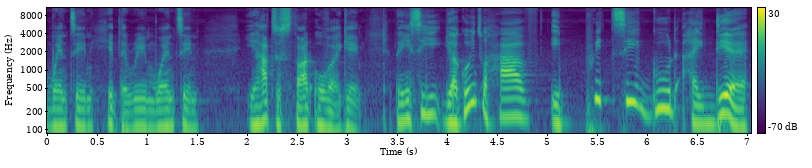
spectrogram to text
went in, hit the rim, went in. He had to start over again. Then you see, you are going to have a pretty good idea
